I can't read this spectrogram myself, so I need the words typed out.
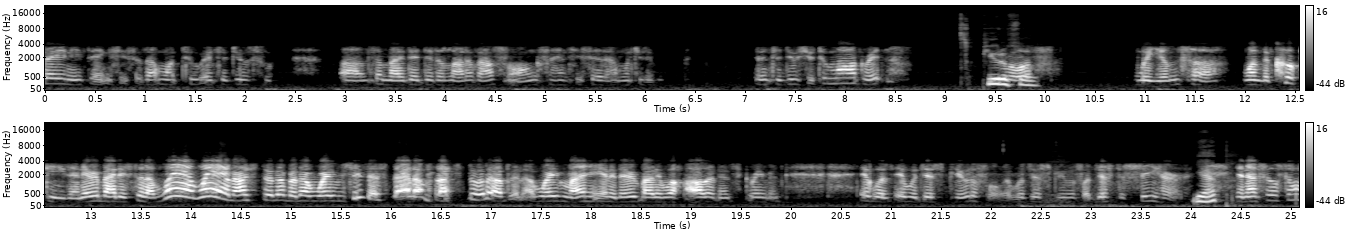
say anything, she says, I want to introduce." um, somebody that did a lot of our songs, and she said, "I want you to introduce you to Margaret Beautiful. Ross Williams, uh, one of the cookies." And everybody stood up. Where, where? And I stood up and I waved. She said, "Stand up!" And I stood up and I waved my hand, and everybody was hollering and screaming. It was, it was just beautiful. It was just beautiful just to see her. Yep. And I feel so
